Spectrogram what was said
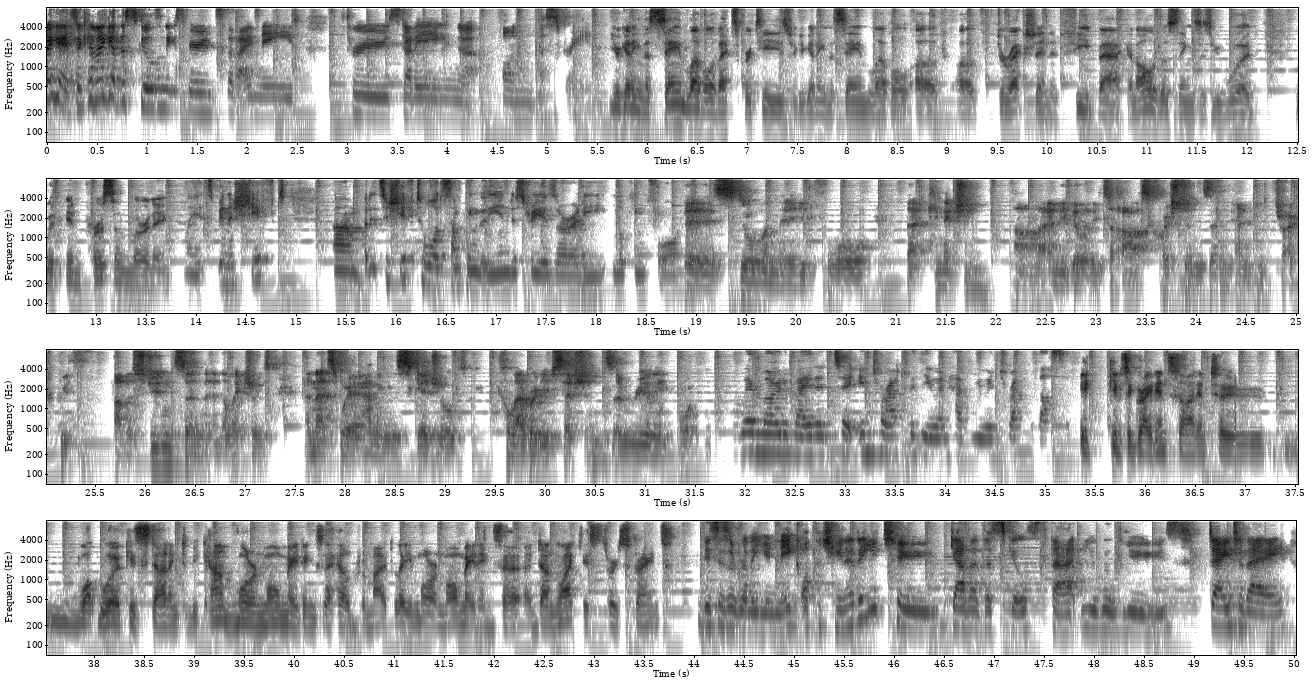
Okay, so can I get the skills and experience that I need through studying on a screen? You're getting the same level of expertise or you're getting the same level of, of direction and feedback and all of those things as you would with in-person learning. It's been a shift um, but it's a shift towards something that the industry is already looking for. There's still a need for that connection uh, and the ability to ask questions and, and interact with other students and, and, the lecturers. And that's where having the scheduled collaborative sessions are really important. We're motivated to interact with you and have you interact with us. It gives a great insight into what work is starting to become. More and more meetings are held remotely, more and more meetings are, are done like this through screens. This is a really unique opportunity to gather the skills that you will use day to day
